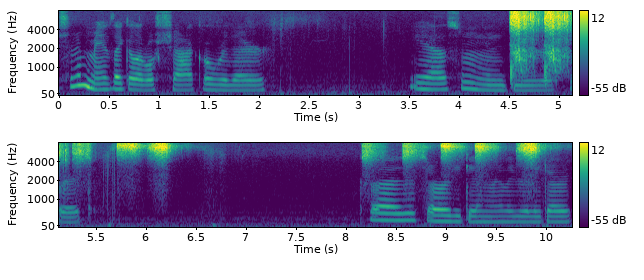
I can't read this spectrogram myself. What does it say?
Should have made like a little shack over there. Yeah, that's what I'm gonna do real quick. Cause it's already getting really, really dark.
